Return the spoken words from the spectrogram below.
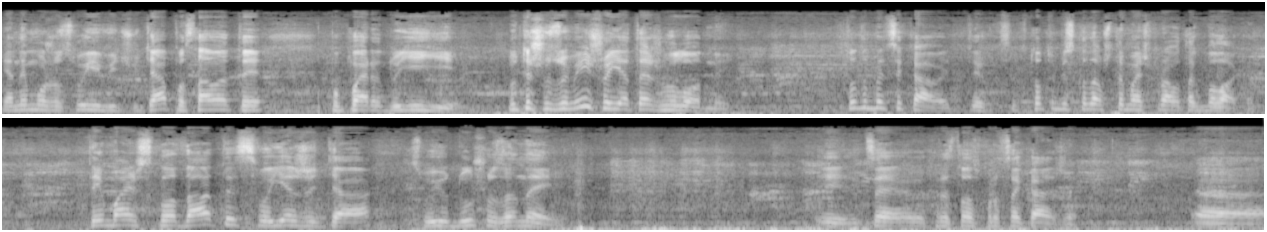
Я не можу свої відчуття поставити попереду її. Ну ти ж розумієш, що я теж голодний. Хто тебе цікавить? Хто тобі сказав, що ти маєш право так балакати? Ти маєш складати своє життя, свою душу за неї. І це Христос про це каже. Е,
